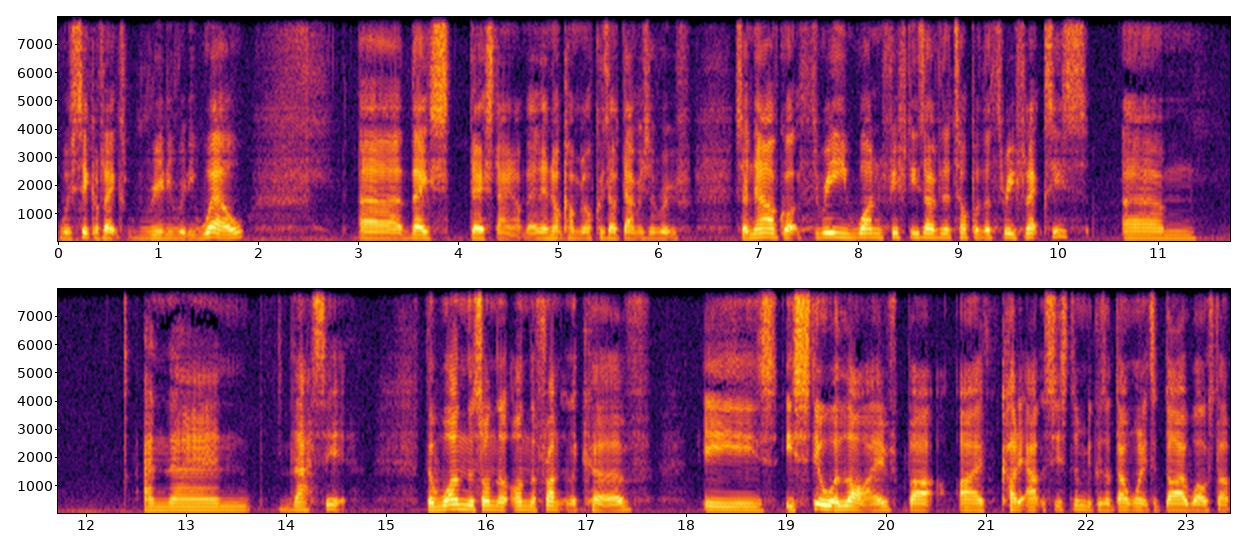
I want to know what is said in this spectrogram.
with Sikaflex really, really well. Uh, they they're staying up there. They're not coming off because I've damaged the roof. So now I've got three 150s over the top of the three flexes, um, and then that's it. The one that's on the on the front of the curve is is still alive, but I've cut it out the system because I don't want it to die whilst I'm.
